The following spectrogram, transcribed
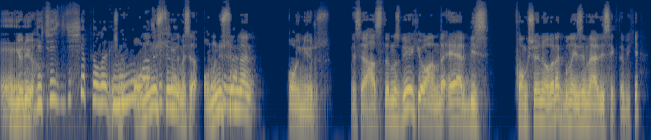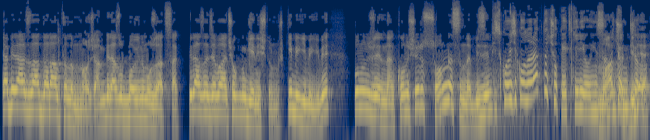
e, Görüyor. geçici diş yapıyorlar. Şimdi İnanılmaz onun bir üstünde şey. mesela onun Çok güzel. üstünden oynuyoruz. Mesela hastamız diyor ki o anda eğer biz fonksiyonel olarak buna izin verdiysek tabii ki ya biraz daha daraltalım mı hocam? Biraz o boyunu mu uzatsak? Biraz acaba çok mu geniş durmuş gibi gibi gibi. Bunun üzerinden konuşuyoruz. Sonrasında bizim Psikolojik olarak da çok etkiliyor insanı muhakkak çünkü bir o. de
